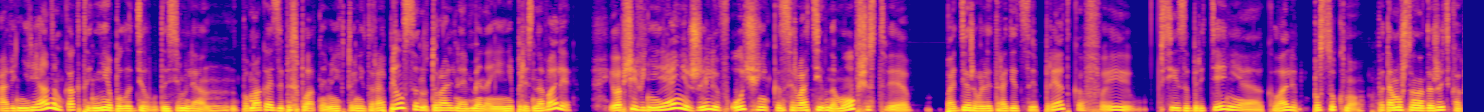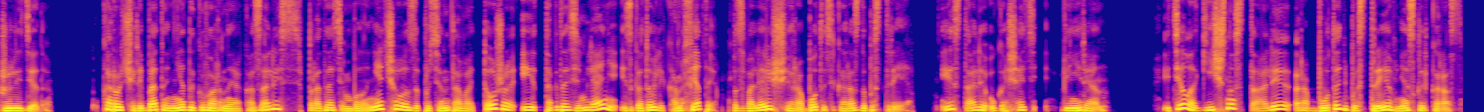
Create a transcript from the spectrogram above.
А венерианам как-то не было дела до землян. Помогать за бесплатно им никто не торопился, натуральный обмен они не признавали. И вообще венериане жили в очень консервативном обществе, поддерживали традиции предков и все изобретения клали по сукну, потому что надо жить, как жили деды. Короче, ребята недоговорные оказались, продать им было нечего, запатентовать тоже, и тогда земляне изготовили конфеты, позволяющие работать гораздо быстрее, и стали угощать венериан. И те логично стали работать быстрее в несколько раз.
